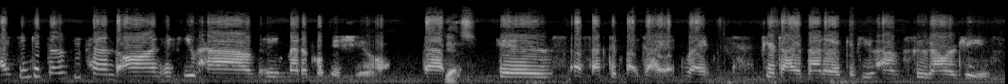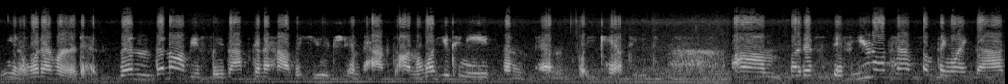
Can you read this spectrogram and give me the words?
I think it does depend on if you have a medical issue that is Yes. affected by diet, right? If you're diabetic, if you have food allergies, you know, whatever it is, then then obviously that's going to have a huge impact on what you can eat and, and what you can't eat. Um, but if, if you don't have something like that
